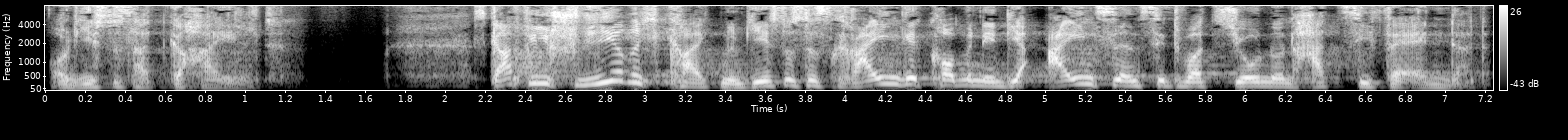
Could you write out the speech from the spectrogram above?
und Jesus hat geheilt. Es gab viel Schwierigkeiten und Jesus ist reingekommen in die einzelnen Situationen und hat sie verändert.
